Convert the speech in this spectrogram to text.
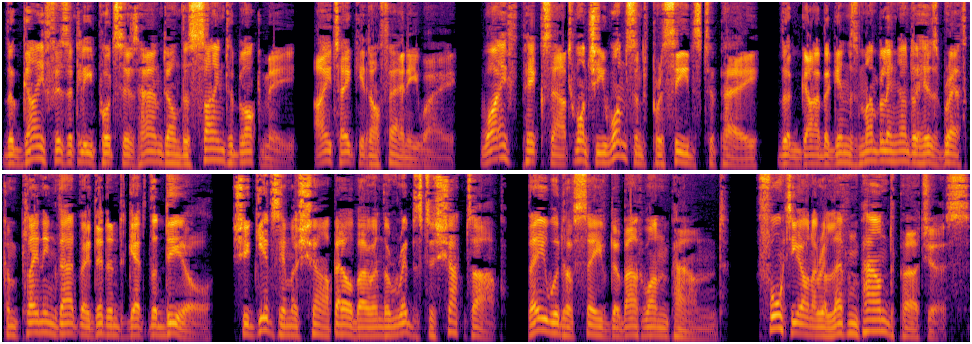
The guy physically puts his hand on the sign to block me. I take it off anyway. Wife picks out what she wants and proceeds to pay. The guy begins mumbling under his breath complaining that they didn't get the deal. She gives him a sharp elbow in the ribs to shut up. They would have saved about one pound. 40 on a 11 pound purchase.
